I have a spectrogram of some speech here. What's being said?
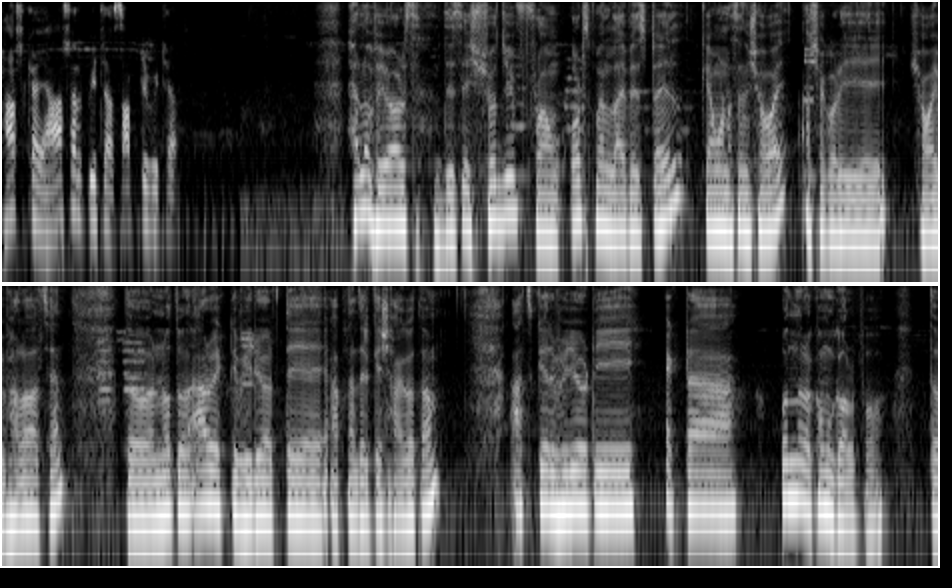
হাঁস খায়, হাঁস আর পিঠা চাপটি পিঠা। Hello viewers this is Sajib from oatsman lifestyle কেমন আছেন সবাই? আশা করি সবাই ভালো আছেন। তো নতুন আরও একটি ভিডিওতে আপনাদেরকে স্বাগতম। আজকের ভিডিওটি একটা অন্যরকম গল্প। তো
